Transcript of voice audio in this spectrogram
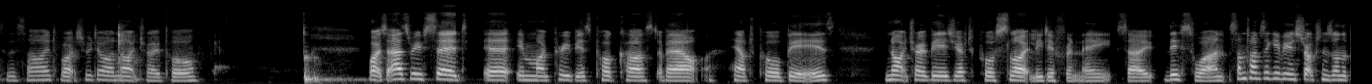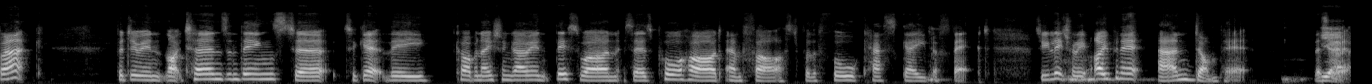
to the side. Right, should we do our nitro pour? Right, so as we've said uh, in my previous podcast about how to pour beers, nitro beers you have to pour slightly differently. So this one, sometimes they give you instructions on the back for doing like turns and things to to get the carbonation going. This one says pour hard and fast for the full cascade effect. So you literally open it and dump it. Let's yeah. it.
